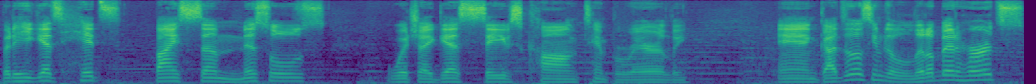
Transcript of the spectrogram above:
But he gets hit by some missiles, which I guess saves Kong temporarily. And Godzilla seems a little bit hurt,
